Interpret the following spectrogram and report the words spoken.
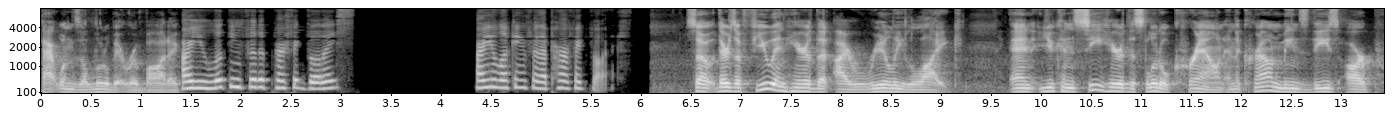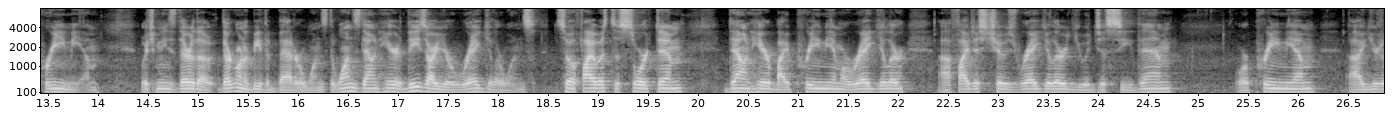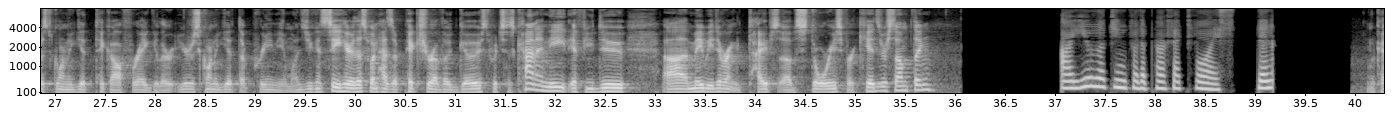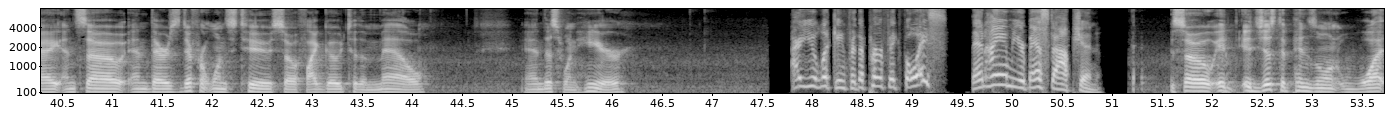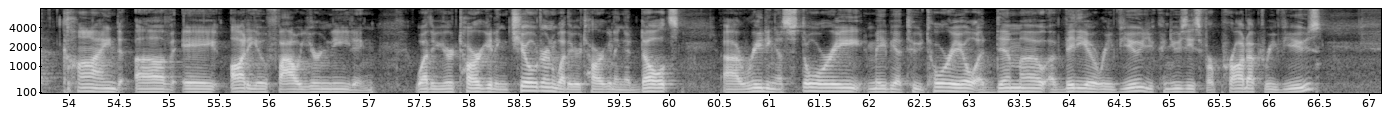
That one's a little bit robotic. Are you looking for the perfect voice? Are you looking for the perfect voice? So there's a few in here that I really like. And you can see here this little crown, and the crown means these are premium, which means they're the they're going to be the better ones. The ones down here, these are your regular ones. So if I was to sort them down here by premium or regular, uh, if I just chose regular, you would just see them, or premium. Uh, you're just going to get tick off regular. You're just going to get the premium ones. You can see here, this one has a picture of a ghost, which is kind of neat if you do uh, maybe different types of stories for kids or something. Are you looking for the perfect voice? Then Okay, and so, and there's different ones too. So if I go to the male, and this one here. Are you looking for the perfect voice? Then I am your best option. So it, it just depends on what kind of a audio file you're needing. Whether you're targeting children, whether you're targeting adults, uh, reading a story, maybe a tutorial, a demo, a video review. You can use these for product reviews.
